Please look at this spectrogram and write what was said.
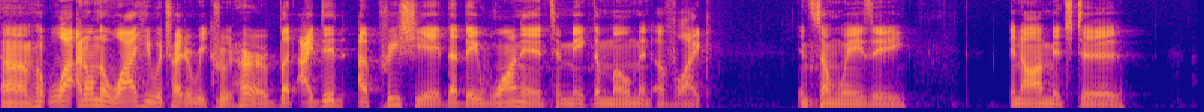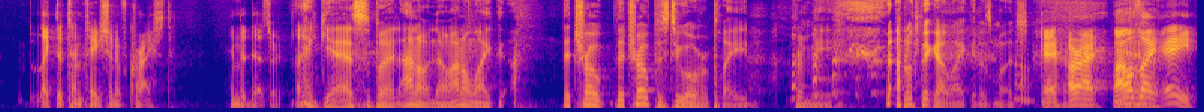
Um, why, I don't know why he would try to recruit her, but I did appreciate that they wanted to make the moment of like, in some ways, a an homage to like the temptation of Christ in the desert. Like, I guess, but I don't know. I don't like the trope. The trope is too overplayed for me. I don't think I like it as much. Okay. All right. I was like, hey,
